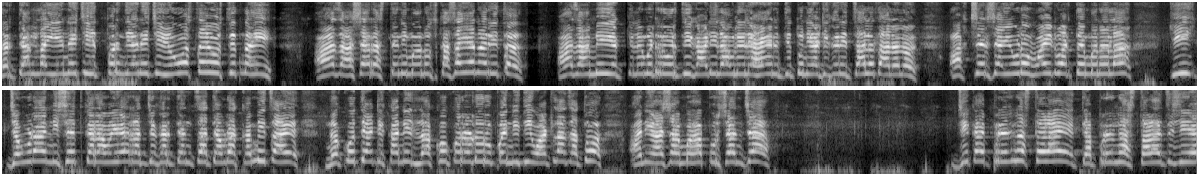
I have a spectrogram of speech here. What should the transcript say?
तर त्यांना येण्याची इथपर्यंत येण्याची व्यवस्था व्यवस्थित नाही. आज अशा रस्त्याने माणूस कसा येणार इथं? आज आम्ही एक किलोमीटरवरती गाडी लावलेली आहे आणि तिथून या ठिकाणी चालत आलेलो आहे. अक्षरशः एवढं वाईट वाटतंय मनाला की जेवढा निषेध करावा या राज्यकर्त्यांचा तेवढा कमीच आहे. नको त्या ठिकाणी लाखो करोडो रुपये निधी वाटला जातो आणि अशा महापुरुषांच्या जे काय प्रेरणास्थळ आहे त्या प्रेरणास्थळाचे जे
